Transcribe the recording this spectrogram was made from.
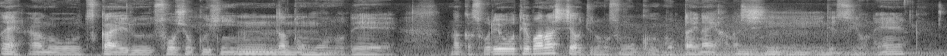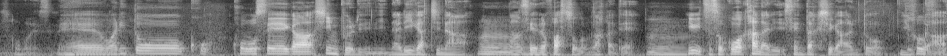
ね、あの、使える装飾品だと思うので、なんかそれを手放しちゃうっていうのもすごくもったいない話ですよね。そうですね。割とこ構成がシンプルになりがちなうん男性のファッションの中で、うん。唯一そこはかなり選択肢があるというか、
